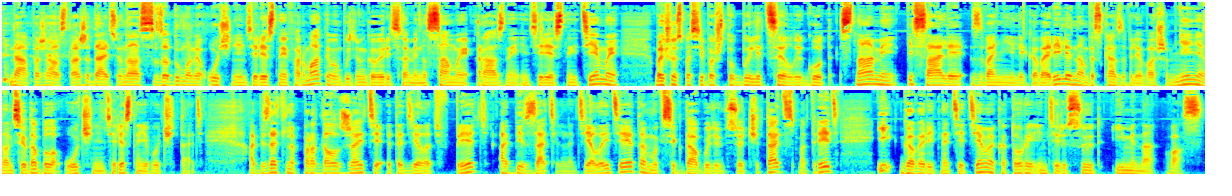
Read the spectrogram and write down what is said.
Да, пожалуйста, ожидайте. У нас задуманы очень интересные форматы. Мы будем говорить с вами на самые разные интересные темы. Большое спасибо, что были целый год с нами, писали, звонили, говорили нам, высказывали ваше мнение. Нам всегда было очень интересно его читать. Обязательно продолжайте это делать впредь. Обязательно делайте это. Мы всегда будем все читать, смотреть и говорить на те темы, которые интересуют именно вас.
